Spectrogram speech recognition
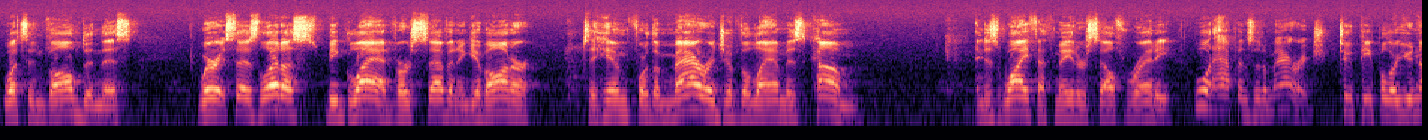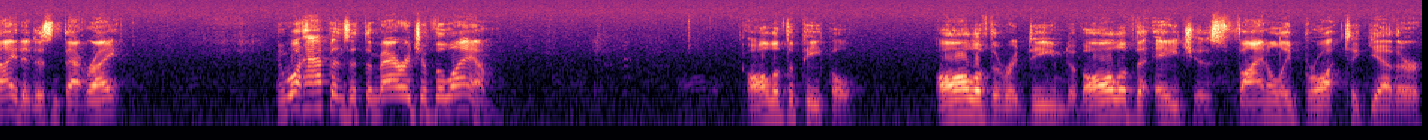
what's involved in this. Where it says, Let us be glad, verse 7, and give honor to him, for the marriage of the Lamb is come. And his wife hath made herself ready. What happens at a marriage? Two people are united, isn't that right? And what happens at the marriage of the Lamb? All of the people, all of the redeemed of all of the ages, finally brought together,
